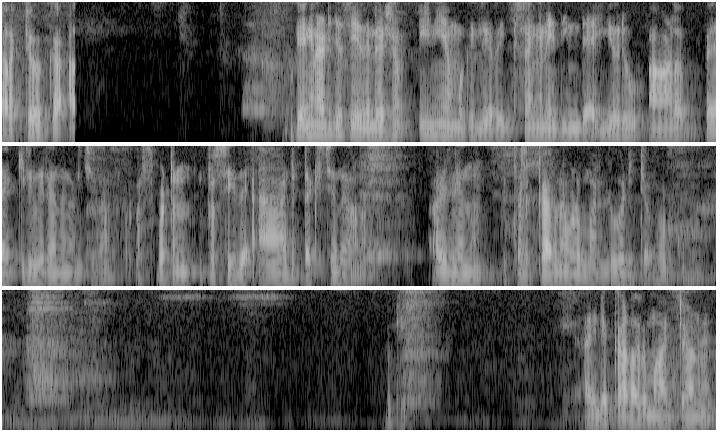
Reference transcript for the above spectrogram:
കറക്റ്റ് വെക്കുക. ഓക്കെ ഇങ്ങനെ അഡ്ജസ്റ്റ് ചെയ്തതിന് ശേഷം ഇനി നമുക്ക് ലിറിക്സ് അങ്ങനെ ഇതിന്റെ ഈ ഒരു ആളെ ബാക്കിൽ വരാമെന്ന് കാണിച്ചു തരാം. പ്രസ് ബട്ടൺ പ്രസ് ചെയ്ത് ആഡ് ടെക്സ്റ്റ് എന്ന് കാണാം. അതിൽ നിന്നും തൽക്കാലം നമ്മൾ മല്ലു എഡിറ്റർ നോക്കും. ഓക്കെ. അതിന്റെ കളർ മാറ്റാണ്.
